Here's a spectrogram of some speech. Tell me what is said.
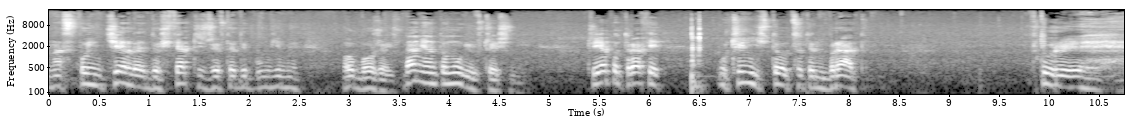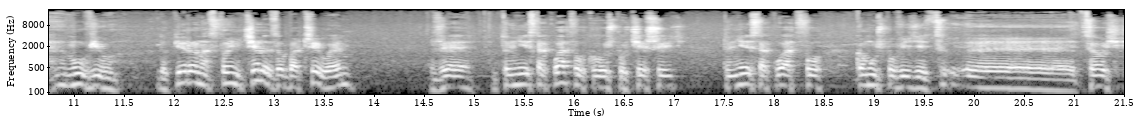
na swoim ciele doświadczyć, że wtedy mówimy, o Boże, Damian to mówił wcześniej. Czy ja potrafię uczynić to, co ten brat, który mówił, dopiero na swoim ciele zobaczyłem, że to nie jest tak łatwo kogoś pocieszyć, to nie jest tak łatwo komuś powiedzieć e, coś,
